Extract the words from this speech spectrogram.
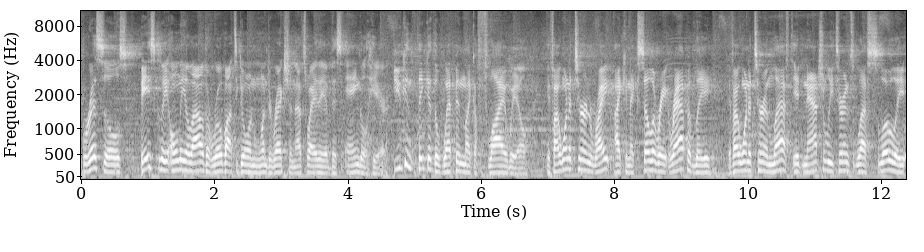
bristles basically only allow the robot to go in one direction. That's why they have this angle here. You can think of the weapon like a flywheel. If I want to turn right, I can accelerate rapidly. If I want to turn left, it naturally turns left slowly,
